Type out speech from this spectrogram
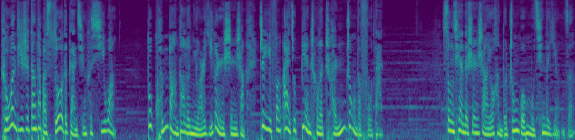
可问题是，当她把所有的感情和希望都捆绑到了女儿一个人身上，这一份爱就变成了沉重的负担。宋茜的身上有很多中国母亲的影子，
